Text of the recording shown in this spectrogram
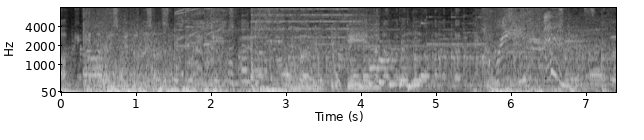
Oke kita buy spin dulu 120 ribu ya bosku ya semoga kita dapat yang mantap-mantap dari Neng. Semoga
